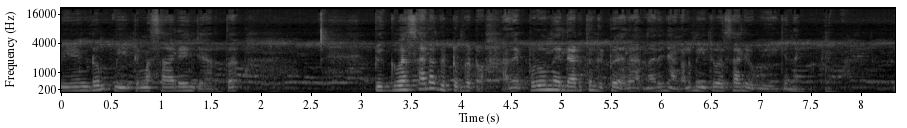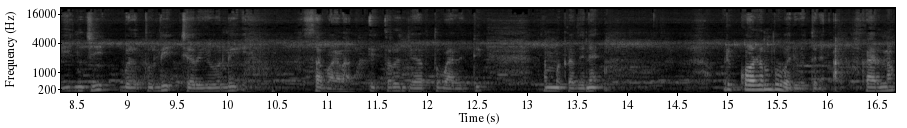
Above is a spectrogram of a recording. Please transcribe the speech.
വീണ്ടും മീറ്റ് മസാലയും ചേർത്ത് പിഗ് മസാല കിട്ടും കേട്ടോ. അതെപ്പോഴും ഒന്നും എല്ലായിടത്തും കിട്ടുകയില്ല. എന്നാലും ഞങ്ങൾ മീറ്റ് മസാല ഉപയോഗിക്കുന്നത്. ഇഞ്ചി വെളുത്തുള്ളി ചെറിയ ഉള്ളി സവാള ഇത്രയും ചേർത്ത് വഴറ്റി നമുക്കതിനെ ഒരു കുഴമ്പ് പരുവത്തിന് കാരണം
